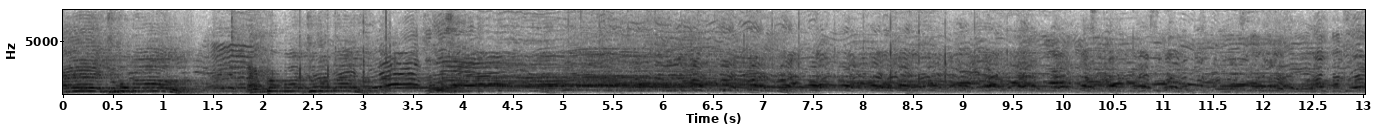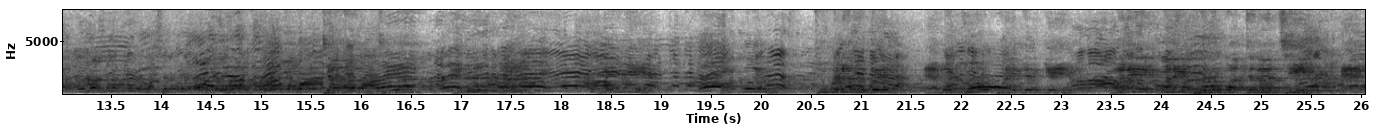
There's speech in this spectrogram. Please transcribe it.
এই যুবদল এক নম্বর যুবদল সকল যুবরাজদের এবং যুবক ভাইদেরকে অনেক অনেক ধন্যবাদ জানাচ্ছি এক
